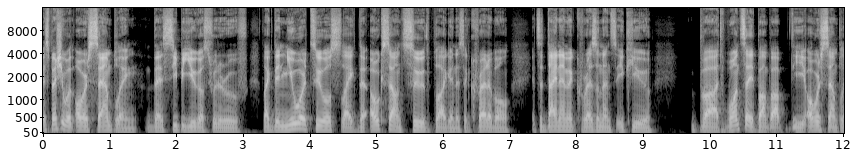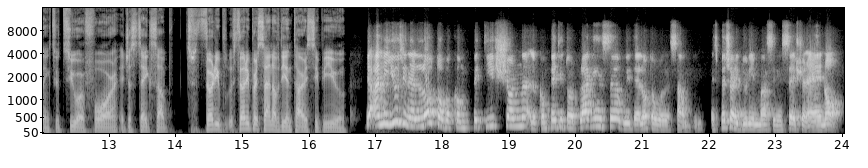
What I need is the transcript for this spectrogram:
especially with oversampling, the CPU goes through the roof. Like the newer tools, like the oeksound Soothe plugin is incredible. It's a dynamic resonance EQ. But once I bump up the oversampling to two or four, it just takes up 30, percent of the entire CPU. Yeah, I'm using a lot of competition, competitor plugins with a lot of sampling, especially during mastering session. I know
